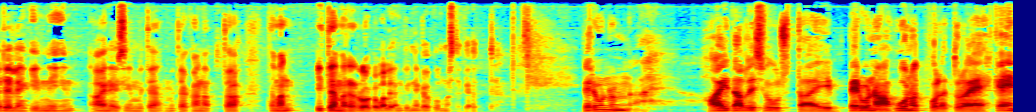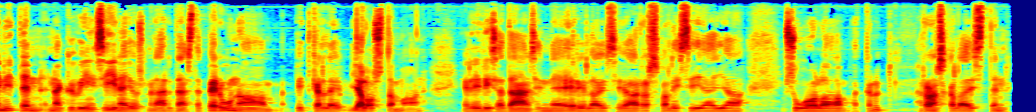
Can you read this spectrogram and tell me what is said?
edelleenkin niihin aineisiin, mitä, mitä kannattaa tämän Itämeren ruokavalionkin näkökulmasta käyttää? Perunan haitallisuus tai perunaa huonot puolet tulee ehkä eniten näkyviin siinä, jos me lähdetään sitä perunaa pitkälle jalostamaan. Eli lisätään sinne erilaisia rasvalisia ja suolaa, vaikka nyt ranskalaisten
